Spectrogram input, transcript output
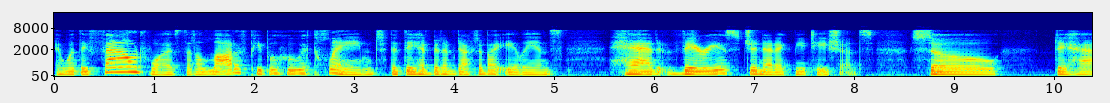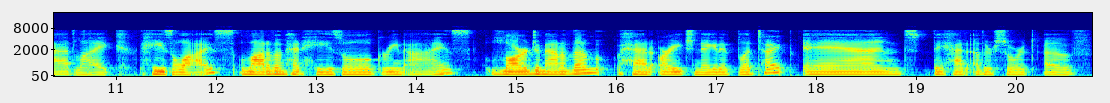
And what they found was that a lot of people who had claimed that they had been abducted by aliens had various genetic mutations. So they had like hazel eyes. A lot of them had hazel green eyes. Large amount of them had Rh negative blood type and they had other sort of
